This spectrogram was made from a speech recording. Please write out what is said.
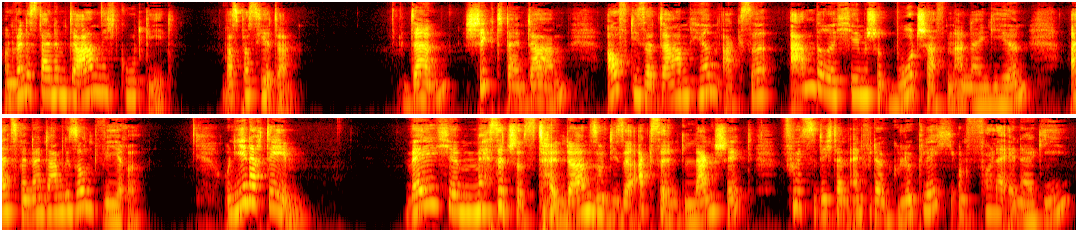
Und wenn es deinem Darm nicht gut geht, was passiert dann? Dann schickt dein Darm auf dieser Darm-Hirn-Achse andere chemische Botschaften an dein Gehirn, als wenn dein Darm gesund wäre. Und je nachdem, welche Messages dein Darm so diese Achse entlang schickt, fühlst du dich dann entweder glücklich und voller Energie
